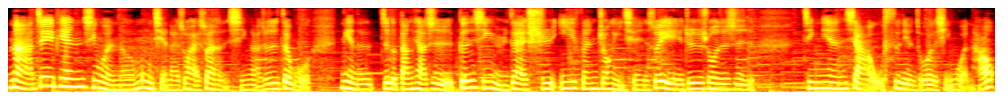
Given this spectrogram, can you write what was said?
那这一篇新闻呢，目前来说还算很新啊，就是在我念的这个当下是更新于在十一分钟以前，所以也就是说，这是今天下午四点左右的新闻。好。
